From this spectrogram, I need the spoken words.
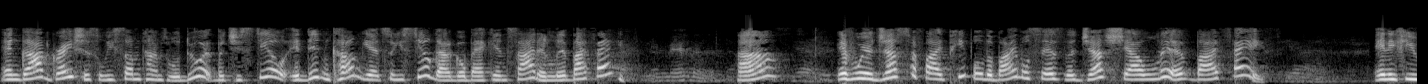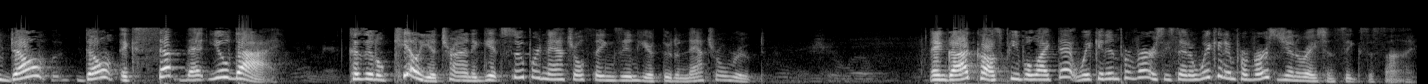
And God graciously sometimes will do it, but you still, it didn't come yet, so you still gotta go back inside and live by faith. Huh? If we're justified people, the Bible says the just shall live by faith. And if you don't, don't accept that, you'll die. Because it'll kill you trying to get supernatural things in here through the natural route. And God calls people like that wicked and perverse. He said, a wicked and perverse generation seeks a sign.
